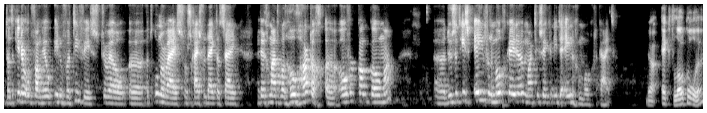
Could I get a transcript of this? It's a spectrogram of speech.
dat de kinderopvang heel innovatief is, terwijl uh, het onderwijs, zoals Gijs van Dijk dat zei, regelmatig wat hooghartig uh, over kan komen. Uh, dus het is één van de mogelijkheden, maar het is zeker niet de enige mogelijkheid. Ja, act local, hè?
